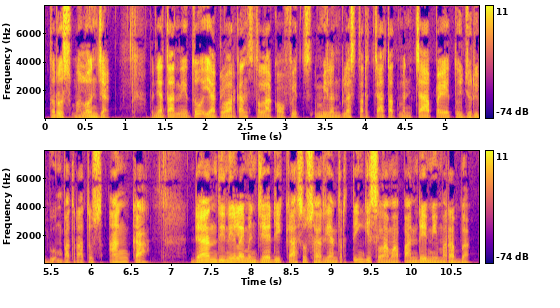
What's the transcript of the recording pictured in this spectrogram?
terus melonjak. Pernyataan itu ia keluarkan setelah COVID-19 tercatat mencapai 7.400 angka dan dinilai menjadi kasus harian tertinggi selama pandemi merebak.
